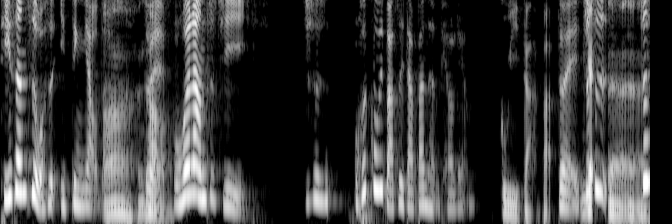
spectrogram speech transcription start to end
提升自我，是一定要的。啊，很好。我会让自己，就是我会故意把自己打扮的很漂亮，故意打扮，对，就是嗯嗯，就是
